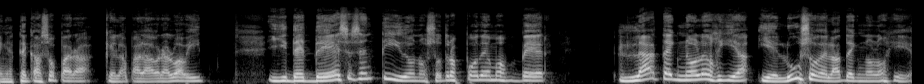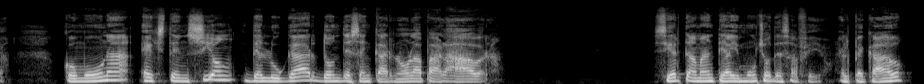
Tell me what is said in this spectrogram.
En este caso, para que la palabra lo habite. Y desde ese sentido, nosotros podemos ver la tecnología y el uso de la tecnología como una extensión del lugar donde se encarnó la palabra. Ciertamente hay muchos desafíos. El pecado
